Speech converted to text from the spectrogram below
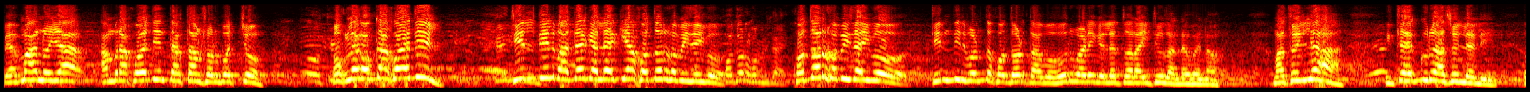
বেমান হইয়া আমরা কয়দিন থাকতাম সর্বোচ্চ অকলে কক্কা কয়দিন তিন দিন বাদে গেলে কিয়া খদর কমি যাইব? খদর কমি যাইব। তিন দিন পর্যন্ত খদর থাকব হুর বাড়ি গেলে তোর আইতেও জানে হয় না। ইটা এক গুরু আসইলালি ও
